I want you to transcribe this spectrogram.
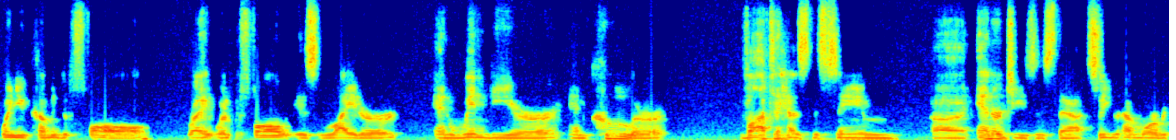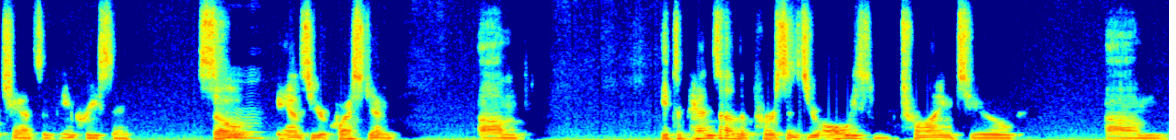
when you come into fall right when fall is lighter and windier and cooler vata has the same uh, energies as that, so you have more of a chance of increasing. So mm. to answer your question, um, it depends on the person's. You're always trying to, um,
